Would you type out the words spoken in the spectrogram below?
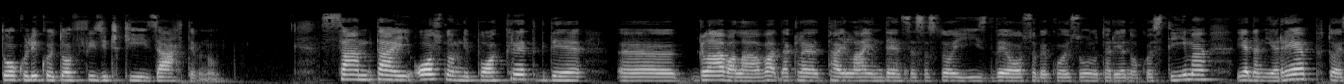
to koliko je to fizički zahtevno. Sam taj osnovni pokret gde e, glava lava, dakle taj lion dance se sastoji iz dve osobe koje su unutar jednog kostima. Jedan je rep, to je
